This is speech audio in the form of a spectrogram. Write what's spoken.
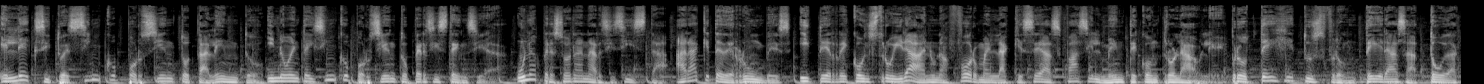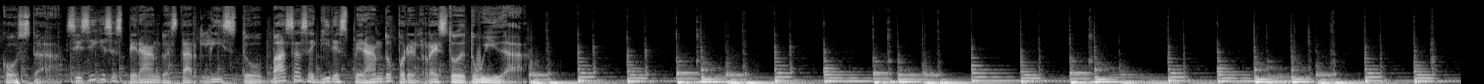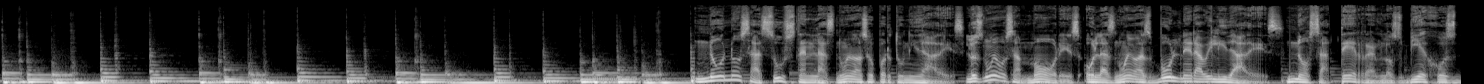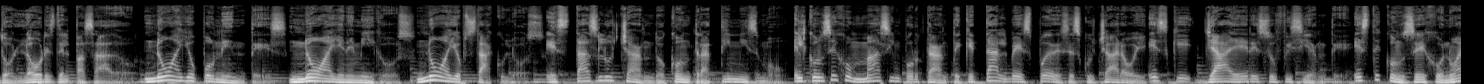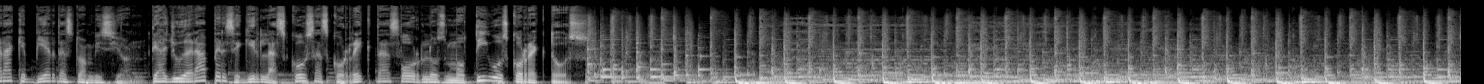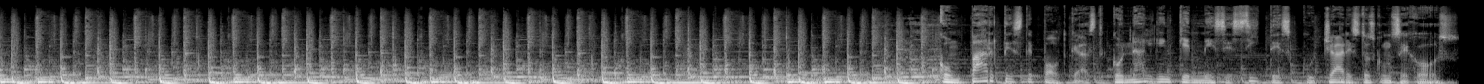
El éxito es 5% talento y 95% persistencia. Una persona narcisista hará que te derrumbes y te reconstruirá en una forma en la que seas fácilmente controlable. Protege tus fronteras a toda costa. Si sigues esperando a estar listo, vas a seguir esperando por el resto de tu vida. Nos asustan las nuevas oportunidades, los nuevos amores o las nuevas vulnerabilidades. Nos aterran los viejos dolores del pasado. No hay oponentes, no hay enemigos, no hay obstáculos. Estás luchando contra ti mismo. El consejo más importante que tal vez puedes escuchar hoy es que ya eres suficiente. Este consejo no hará que pierdas tu ambición. Te ayudará a perseguir las cosas correctas por los motivos correctos. Comparte este podcast con alguien que necesite escuchar estos consejos.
